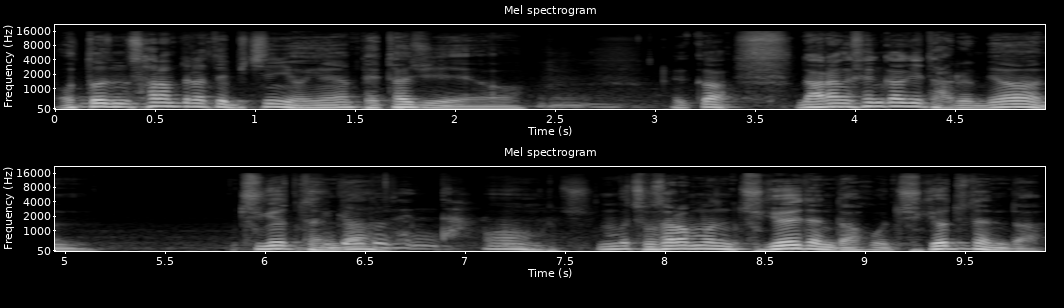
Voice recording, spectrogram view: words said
어떤 사람들한테 미치는 영향은 배타주의예요. 그러니까 나랑 생각이 다르면 죽여도 된다. 죽여도 된다. 어, 뭐저 사람은 죽여야 된다. 혹은 죽여도 된다.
